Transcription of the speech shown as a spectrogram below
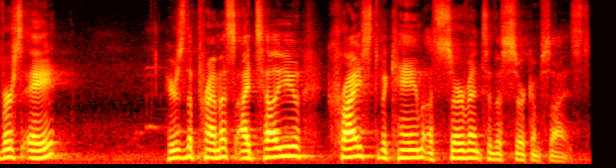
Verse 8 here's the premise I tell you, Christ became a servant to the circumcised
